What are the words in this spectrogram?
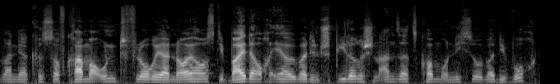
waren ja Christoph Kramer und Florian Neuhaus, die beide auch eher über den spielerischen Ansatz kommen und nicht so über die Wucht.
